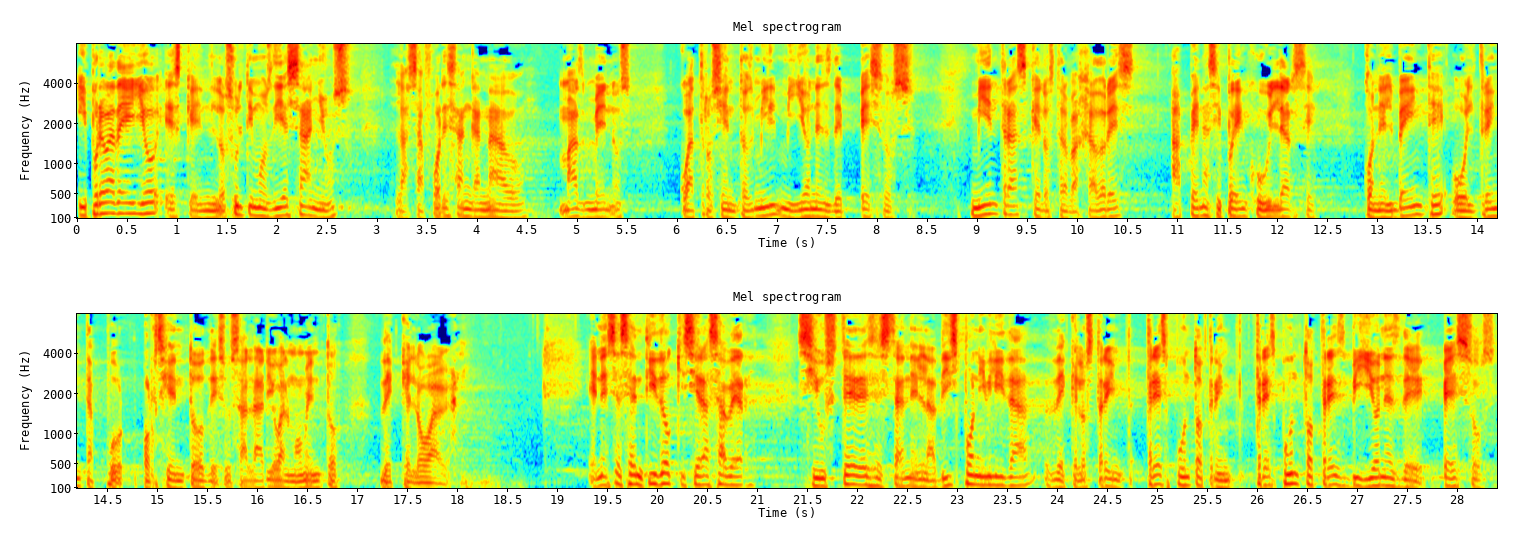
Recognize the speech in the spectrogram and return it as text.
Y prueba de ello es que en los últimos 10 años las AFORES han ganado más o menos 400 mil millones de pesos, mientras que los trabajadores apenas si pueden jubilarse con el 20 o el 30% de su salario al momento de que lo hagan. En ese sentido, quisiera saber si ustedes están en la disponibilidad de que los 3.3 billones de pesos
